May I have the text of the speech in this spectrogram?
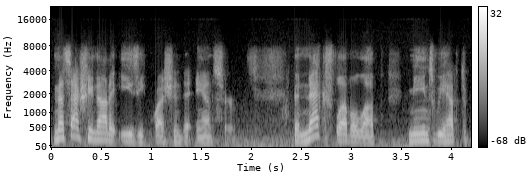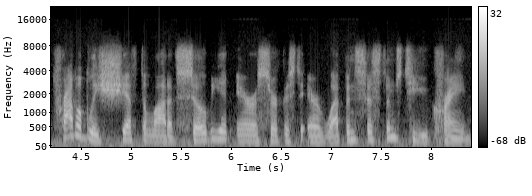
And that's actually not an easy question to answer. The next level up means we have to probably shift a lot of Soviet era surface to air weapon systems to Ukraine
